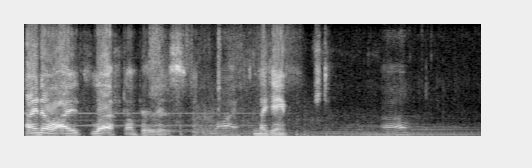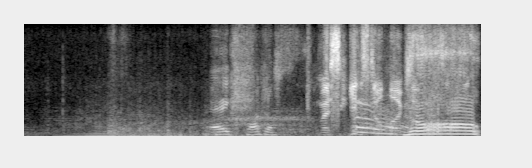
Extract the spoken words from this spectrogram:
I know, I left on purpose. Why? My game. Oh. Hey, Quantum. My skin still bugs. No!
